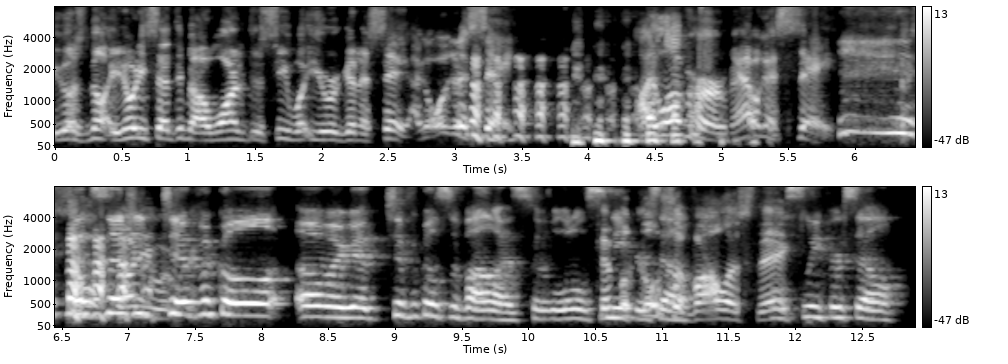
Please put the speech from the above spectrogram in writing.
he goes, no, you know what he said to me? I wanted to see what you were gonna say. I go, what am I gonna say? I love her, man. What am I gonna say? It's so such a when- typical. Oh my god, typical Savalas. A little sneaker Typical cell, Savalas little thing. sleeper cell.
